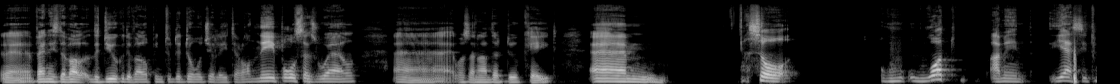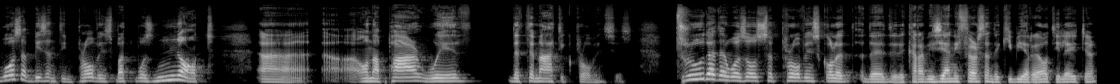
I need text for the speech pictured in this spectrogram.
uh, Venice developed, the Duke developed into the Doge later on, Naples as well uh, was another ducate. Um, so, what I mean, yes, it was a Byzantine province, but was not uh, on a par with the thematic provinces. True that there was also a province called the, the, the Carabisiani first and the Chibi later,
